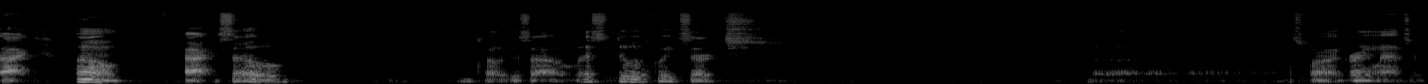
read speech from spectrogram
right. Um. All right. So close this out. Let's do a quick search. Uh, let's find Green Lantern.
